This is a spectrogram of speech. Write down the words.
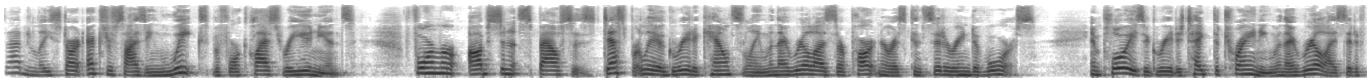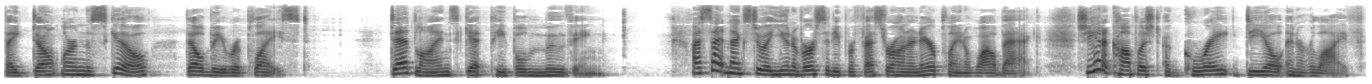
suddenly start exercising weeks before class reunions. Former obstinate spouses desperately agree to counseling when they realize their partner is considering divorce. Employees agree to take the training when they realize that if they don't learn the skill, they'll be replaced. Deadlines get people moving. I sat next to a university professor on an airplane a while back. She had accomplished a great deal in her life.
